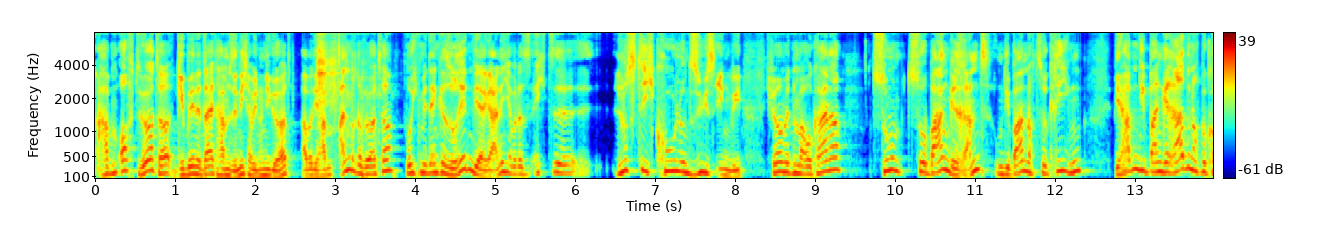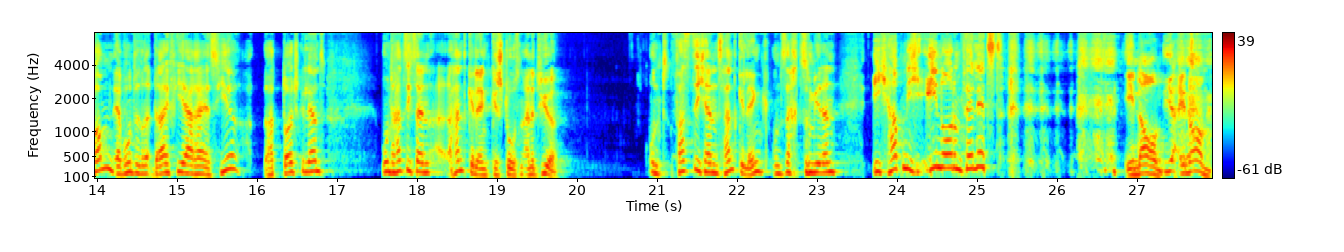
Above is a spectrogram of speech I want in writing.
haben oft Wörter, Gebenedeit haben sie nicht, habe ich noch nie gehört, aber die haben andere Wörter, wo ich mir denke, so reden wir ja gar nicht, aber das ist echt äh, lustig, cool und süß irgendwie. Ich bin mal mit einem Marokkaner zum, zur Bahn gerannt, um die Bahn noch zu kriegen. Wir haben die Bahn gerade noch bekommen. Er wohnte drei- drei, vier Jahre erst hier, hat Deutsch gelernt und hat sich sein Handgelenk gestoßen an eine Tür und fasst sich ans Handgelenk und sagt zu mir dann, ich habe mich enorm verletzt. Enorm. Ja, enorm.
